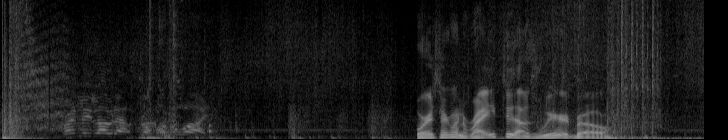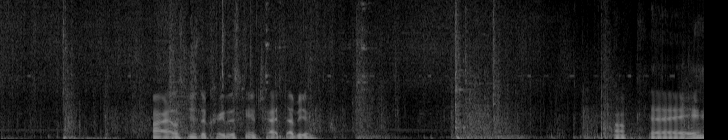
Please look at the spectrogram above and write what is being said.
Friendly loadout drop on the way. Where is everyone right, dude? That was weird, bro. All right, let's use the this game chat. W. Okay.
